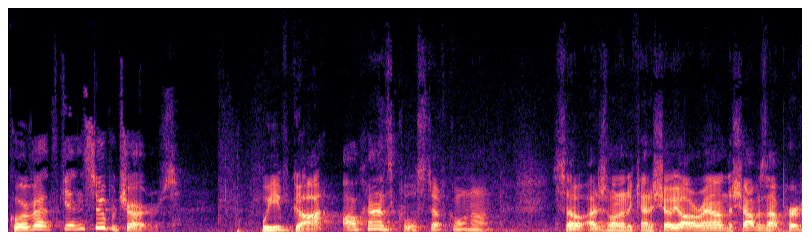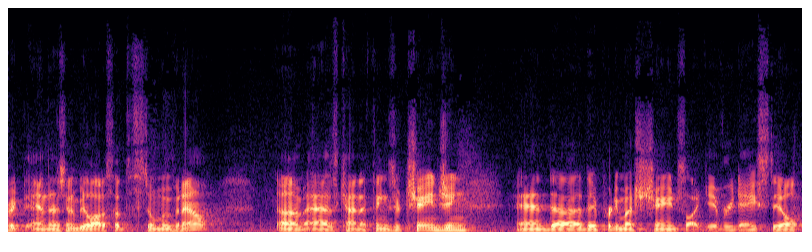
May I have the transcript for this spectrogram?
Corvettes getting superchargers. We've got all kinds of cool stuff going on. So I just wanted to kind of show y'all around. The shop is not perfect and there's gonna be a lot of stuff that's still moving out um, as kind of things are changing and uh, they pretty much change like every day still.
